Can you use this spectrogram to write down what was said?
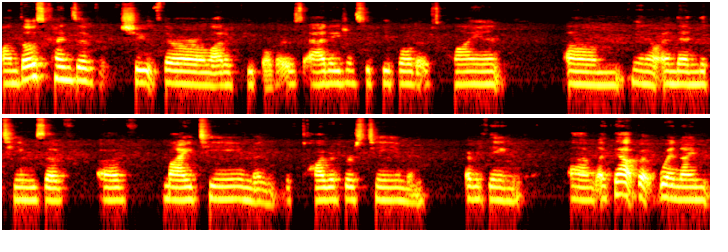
on those kinds of shoots, there are a lot of people. There's ad agency people, there's client, um, you know, and then the teams of, of my team and the photographer's team and everything um, like that. But when I'm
